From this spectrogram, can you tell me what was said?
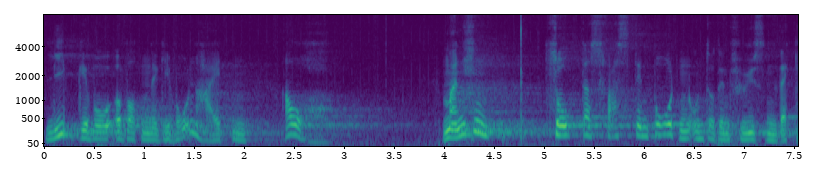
Liebgewordene Gewohnheiten auch. Manchen zog das fast den Boden unter den Füßen weg.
